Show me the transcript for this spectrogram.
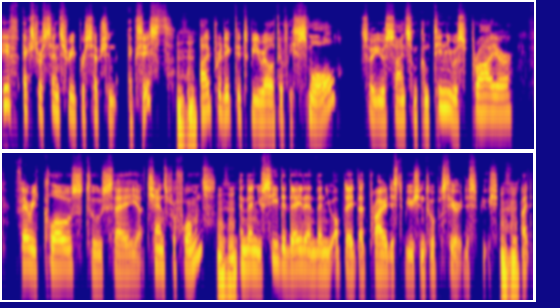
if extrasensory perception exists, mm-hmm. I predict it to be relatively small. So you assign some continuous prior, very close to, say, chance performance, mm-hmm. and then you see the data, and then you update that prior distribution to a posterior distribution, mm-hmm. right?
